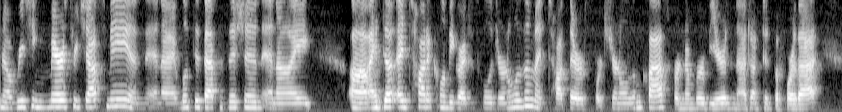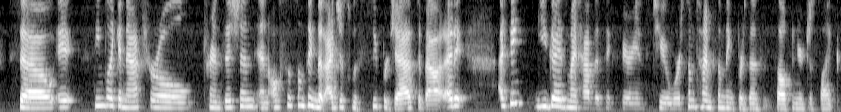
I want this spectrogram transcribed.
you know, reaching Marist reached out to me, and and I looked at that position, and I. Uh, I, I taught at Columbia Graduate School of Journalism. I taught their sports journalism class for a number of years and adjuncted before that. So it seemed like a natural transition and also something that I just was super jazzed about. I, I think you guys might have this experience too, where sometimes something presents itself and you're just like,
